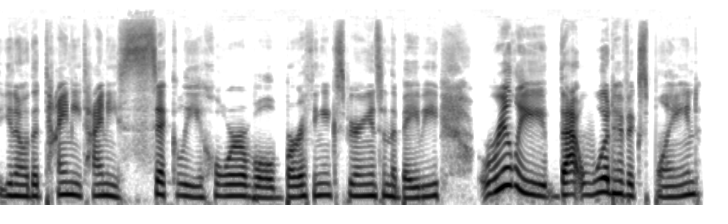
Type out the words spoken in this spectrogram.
you know, the tiny, tiny, sickly, horrible birthing experience in the baby, really that would have explained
